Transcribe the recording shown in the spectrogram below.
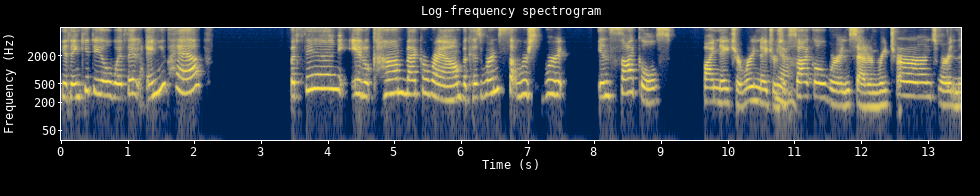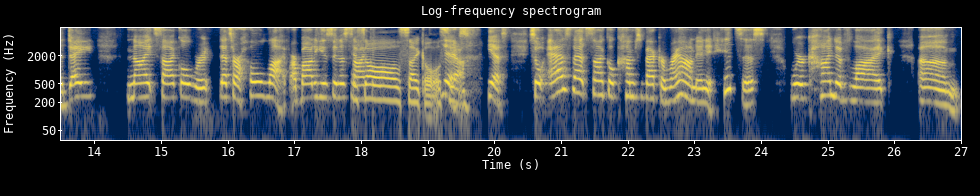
you think you deal with it, and you have, but then it'll come back around because we're in we're we're in cycles by nature. We're in nature's yeah. cycle. We're in Saturn returns. We're in the day night cycle. We're that's our whole life. Our body is in a cycle. It's all cycles. Yes. Yeah. Yes. So as that cycle comes back around and it hits us, we're kind of like um,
